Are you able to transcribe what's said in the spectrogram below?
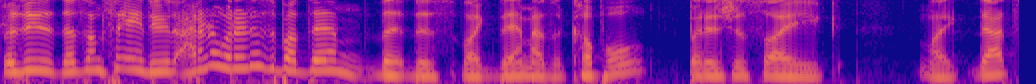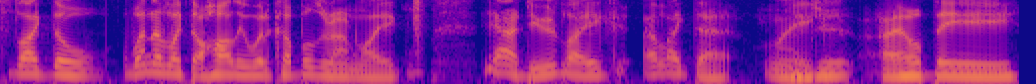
But see, that's what I'm saying, dude. I don't know what it is about them that this like them as a couple, but it's just like like that's like the one of like the Hollywood couples where I'm like, yeah, dude, like I like that. Like Legit. I hope they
